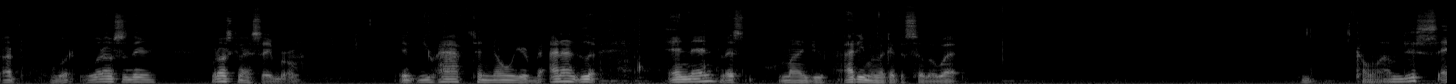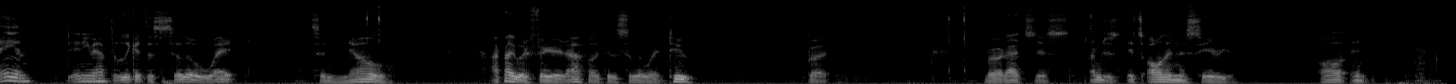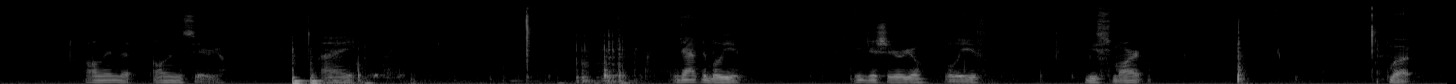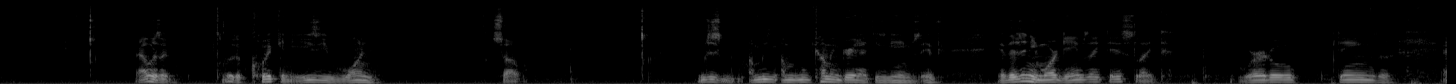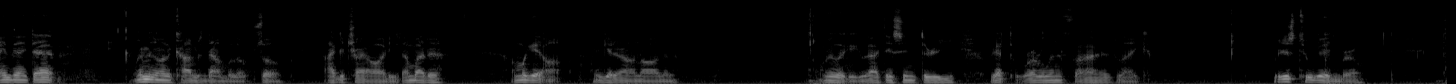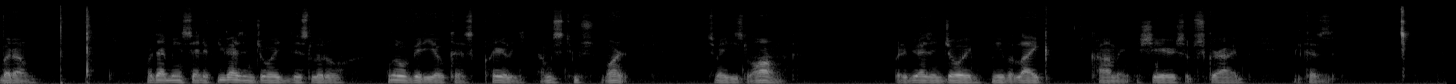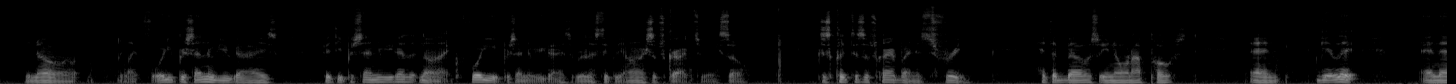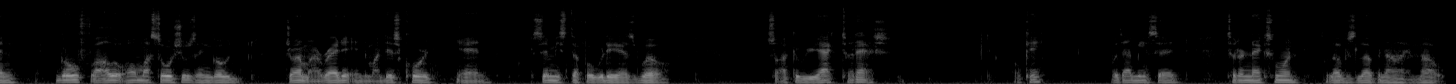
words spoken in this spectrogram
I, what what else is there? What else can I say, bro? It, you have to know your back. And I, look, and then let's remind you. I didn't even look at the silhouette. Come on, I'm just saying. Didn't even have to look at the silhouette to know. I probably would have figured it out if I looked at the silhouette too. But, bro, that's just. I'm just. It's all in the cereal. All in. All in the. All in the cereal. I. You have to believe. Eat your cereal. Believe. Be smart. But that was a it was a quick and easy one. So I'm just I'm be, I'm becoming great at these games. If if there's any more games like this, like Wordle things or anything like that, let me know in the comments down below so I could try all these. I'm about to I'm gonna get on get it on all of them. We're like we got this in three, we got the Wordle in five, like we're just too good, bro. But um with that being said, if you guys enjoyed this little little video, because clearly I'm just too smart to make these long. But if you guys enjoyed, leave a like, comment, share, subscribe, because you know, like 40% of you guys, 50% of you guys, no, like 48% of you guys realistically aren't subscribed to me. So just click the subscribe button, it's free. Hit the bell so you know when I post and get lit. And then go follow all my socials and go join my Reddit and my Discord and send me stuff over there as well so I could react to that. Okay? With that being said, till the next one, love is love and I am out.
